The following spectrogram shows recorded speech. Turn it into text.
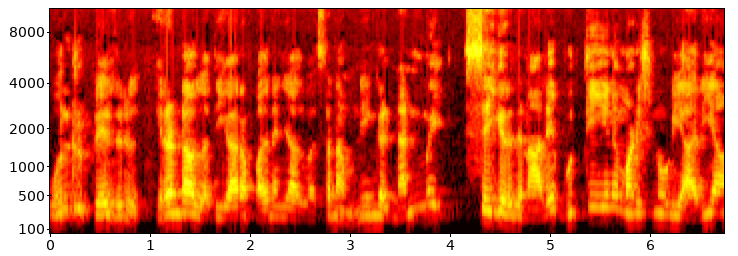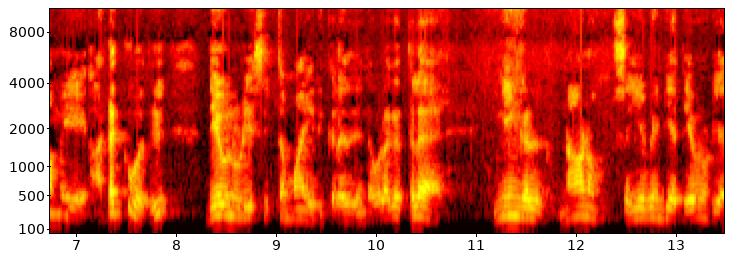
ஒன்று பேதிரு இரண்டாவது அதிகாரம் பதினைஞ்சாவது வசனம் நீங்கள் நன்மை செய்கிறதுனாலே புத்தியின மனுஷனுடைய அறியாமையை அடக்குவது தேவனுடைய சித்தமாய் இருக்கிறது. இந்த உலகத்துல நீங்கள் நானும் செய்ய வேண்டிய தேவனுடைய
